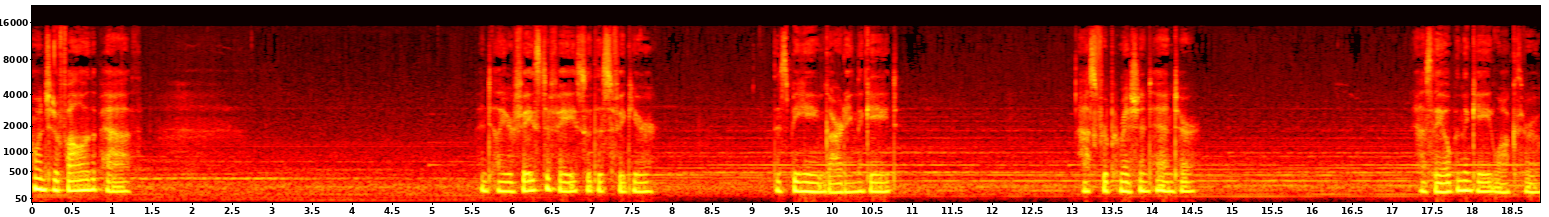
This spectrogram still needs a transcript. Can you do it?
I want you to follow the path until you're face to face with this figure, this being guarding the gate. Ask for permission to enter. As they open the gate, walk through.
